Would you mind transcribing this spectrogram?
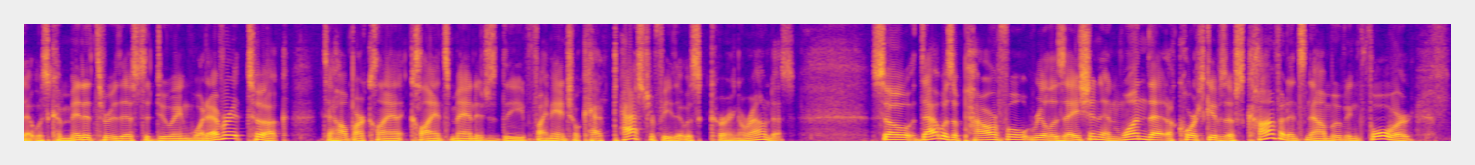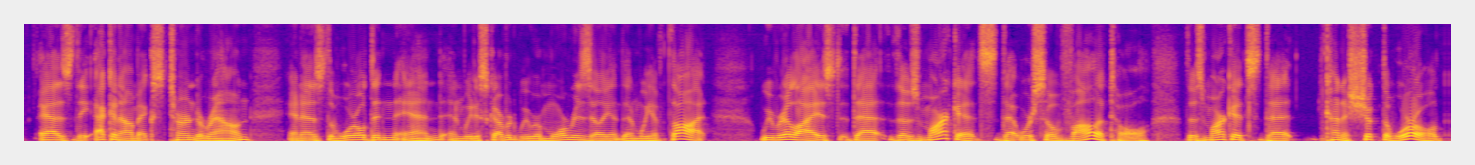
that was committed through this to doing whatever it took to help our client, clients manage the financial catastrophe that was occurring around us. So that was a powerful realization and one that, of course, gives us confidence now moving forward as the economics turned around and as the world didn't end and we discovered we were more resilient than we have thought we realized that those markets that were so volatile, those markets that kind of shook the world,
